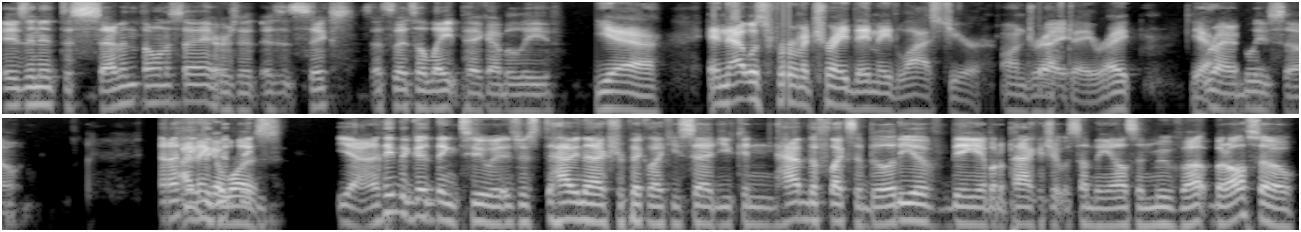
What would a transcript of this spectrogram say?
Isn't it the seventh? I want to say, or is it is it six? That's that's a late pick, I believe. Yeah, and that was from a trade they made last year on draft Right. day, right? Yeah, right. I believe so. And I think the it good thing- was. Yeah, I think the good thing too is just having that extra pick, like you said, you can have the flexibility of being able to package it with something else and move up. But also,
